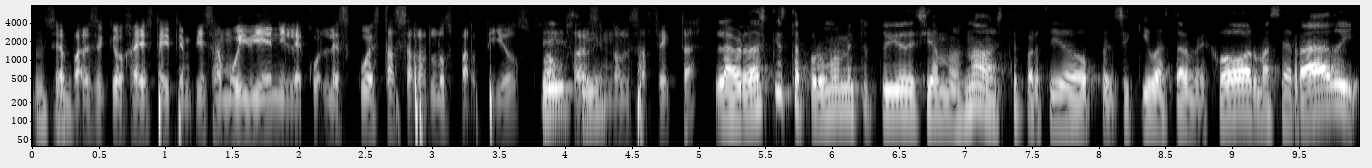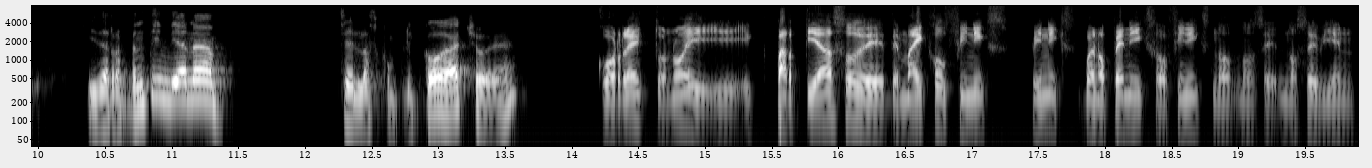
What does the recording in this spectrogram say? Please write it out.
O sea, parece que Ohio State empieza muy bien y les cuesta cerrar los partidos. Vamos a ver si no les afecta. La verdad es que hasta por un momento tú y yo decíamos, no, este partido pensé que iba a estar mejor, más cerrado, y, de repente Indiana se los complicó gacho, ¿eh? Correcto, ¿no? Y, partidazo de, Michael Phoenix, Phoenix, bueno, Phoenix o Phoenix, no, no, sé, no sé bien,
